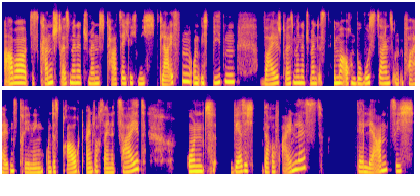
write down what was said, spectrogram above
Aber das kann Stressmanagement tatsächlich nicht leisten und nicht bieten, weil Stressmanagement ist immer auch ein Bewusstseins- und ein Verhaltenstraining und das braucht einfach seine Zeit. Und wer sich darauf einlässt, der lernt sich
